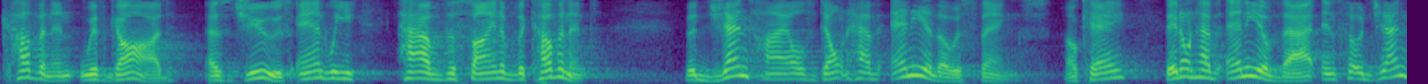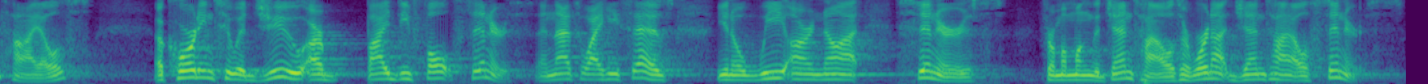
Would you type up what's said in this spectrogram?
covenant with God as Jews, and we have the sign of the covenant. The Gentiles don't have any of those things, okay? They don't have any of that, and so Gentiles, according to a Jew, are by default sinners. And that's why he says, you know, we are not sinners from among the Gentiles, or we're not Gentile sinners.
